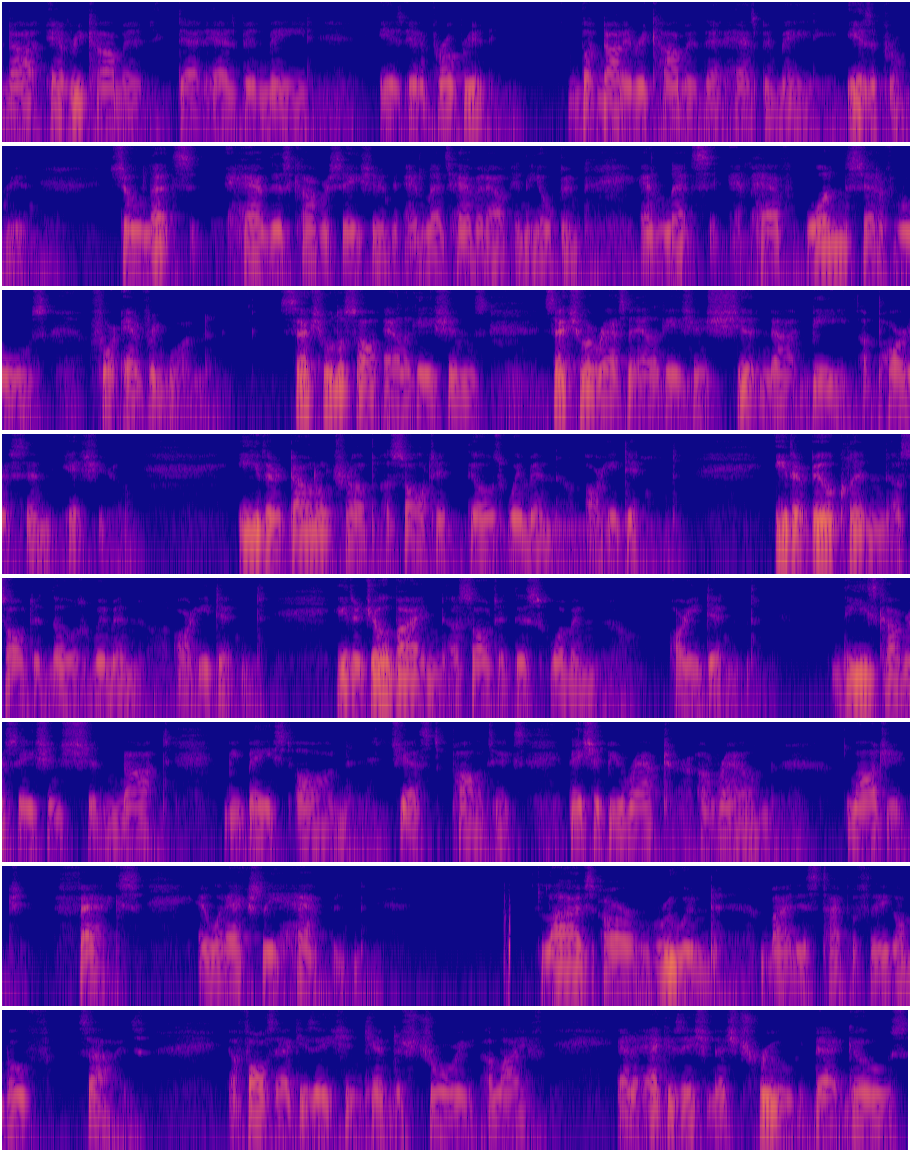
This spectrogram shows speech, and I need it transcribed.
Not every comment that has been made is inappropriate, but not every comment that has been made is appropriate. So let's have this conversation and let's have it out in the open and let's have one set of rules for everyone. Sexual assault allegations, sexual harassment allegations should not be a partisan issue. Either Donald Trump assaulted those women or he didn't. Either Bill Clinton assaulted those women or he didn't. Either Joe Biden assaulted this woman or he didn't. These conversations should not be based on just politics. They should be wrapped around logic, facts, and what actually happened. Lives are ruined by this type of thing on both sides. A false accusation can destroy a life, and an accusation that's true that goes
